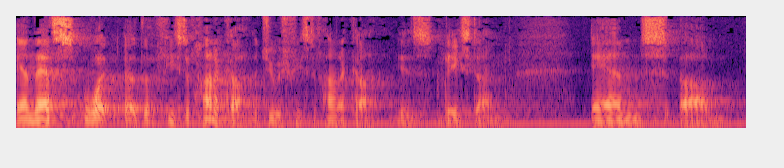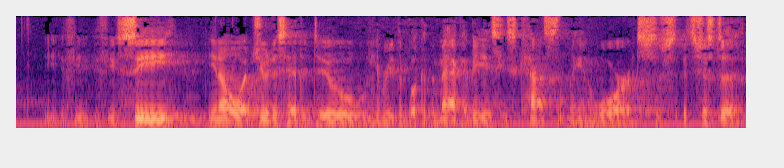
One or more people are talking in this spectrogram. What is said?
And that's what uh, the Feast of Hanukkah, the Jewish Feast of Hanukkah, is based on. And um, if you if you see you know what Judas had to do, when you read the book of the Maccabees, he's constantly in war. It's just it's just a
